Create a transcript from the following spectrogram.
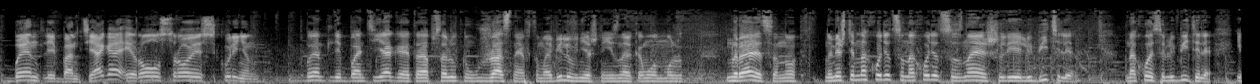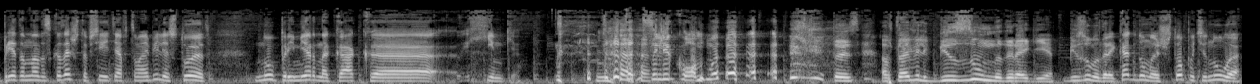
Bentley Bentayga и Rolls-Royce Cullinan. Бентли Бантьяга это абсолютно ужасный автомобиль внешне, не знаю, кому он может нравиться, но, но между тем находятся, находятся, знаешь ли, любители, находятся любители, и при этом надо сказать, что все эти автомобили стоят, ну, примерно как э, Химки. Целиком. То есть автомобили безумно дорогие. Безумно дорогие. Как думаешь, что потянуло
